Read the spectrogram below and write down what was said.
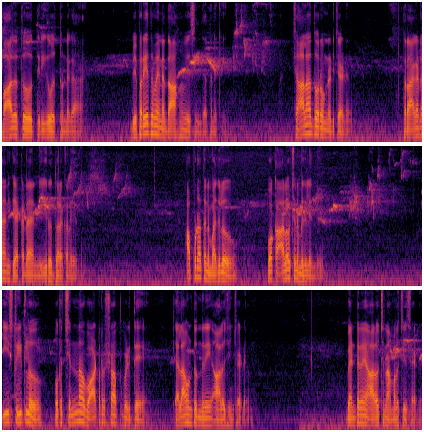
బాధతో తిరిగి వస్తుండగా విపరీతమైన దాహం వేసింది అతనికి. చాలా దూరం నడిచాడు. త్రాగడానికి ఎక్కడా నీరు దొరకలేదు. అప్పుడు అతని మదిలో ఒక ఆలోచన మెదిలింది. ఈ స్ట్రీట్లో ఒక చిన్న వాటర్ షాప్ పెడితే ఎలా ఉంటుందని ఆలోచించాడు. వెంటనే ఆలోచన అమలు చేశాడు.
